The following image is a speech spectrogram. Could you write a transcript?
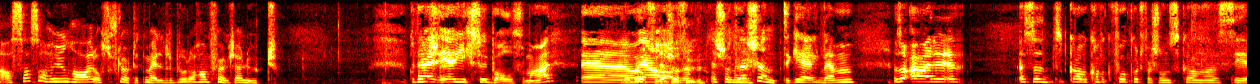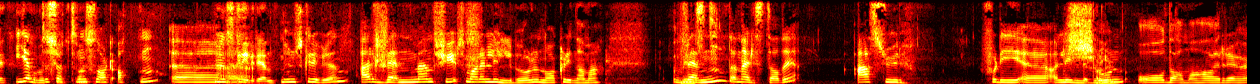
av seg? Så hun har også flørtet med eldrebror, og han føler seg lurt. Jeg, gikk så i ball for meg her. Eh, jeg, jeg. Jeg skjønner jeg skjønte ikke helt hvem altså, er, altså, Kan kan få en kortversjon, så kan jeg si Jente 17, snart 18. eh, Hun skriver igjen. Hun skriver igjen. Er venn med en fyr som har en lillebror hun nå har klina med. Vennen, den eldste av de, er sur. Fordi eh, lillebroren og dama har eh,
